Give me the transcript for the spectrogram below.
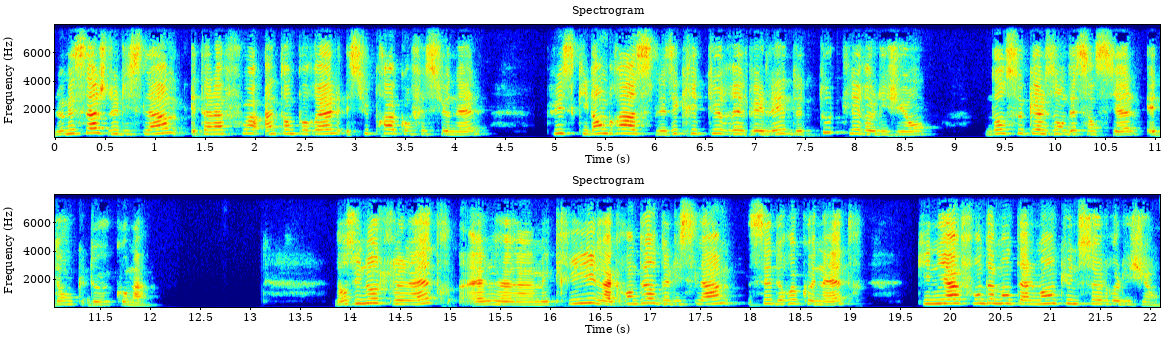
Le message de l'islam est à la fois intemporel et supraconfessionnel puisqu'il embrasse les écritures révélées de toutes les religions dans ce qu'elles ont d'essentiel et donc de commun. Dans une autre lettre, elle euh, m'écrit La grandeur de l'islam, c'est de reconnaître qu'il n'y a fondamentalement qu'une seule religion.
